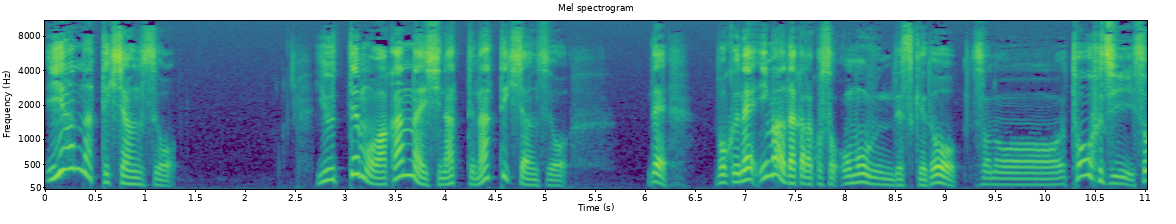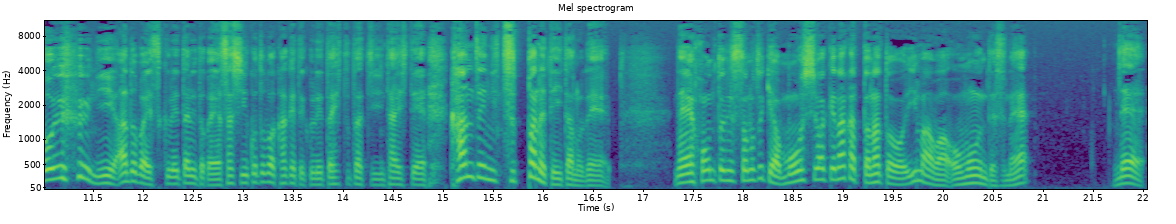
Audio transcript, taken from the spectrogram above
嫌になってきちゃうんですよ。言っても分かんないしなってなってきちゃうんですよ。で僕ね今だからこそ思うんですけどその当時そういう風にアドバイスくれたりとか優しい言葉かけてくれた人たちに対して完全に突っぱねていたのでね本当にその時は申し訳なかったなと今は思うんですね。で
